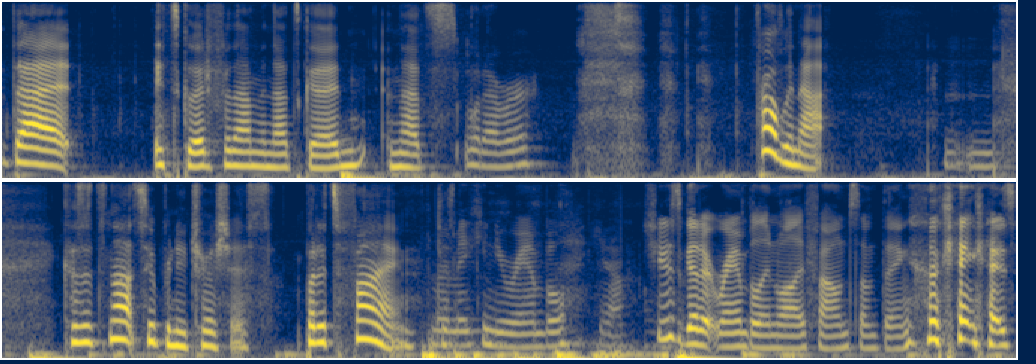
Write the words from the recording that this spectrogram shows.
that it's good for them and that's good and that's whatever. Probably not because it's not super nutritious, but it's fine. Am I making you ramble? Yeah. She was good at rambling while I found something. okay, guys.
